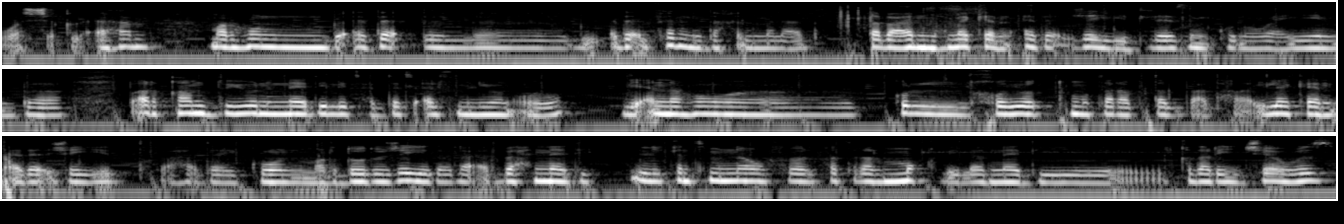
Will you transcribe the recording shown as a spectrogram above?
هو الشق الأهم مرهون بأداء ال- بالأداء الفني داخل الملعب طبعا مهما كان الأداء جيد لازم نكونوا واعيين ب- بأرقام ديون النادي اللي تعدت الألف مليون أورو لأنه آه، كل خيوط مترابطة ببعضها. إذا كان الأداء جيد فهذا يكون مردوده جيد على أرباح النادي. اللي كنتمناو في الفترة المقبلة النادي يقدر يتجاوز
